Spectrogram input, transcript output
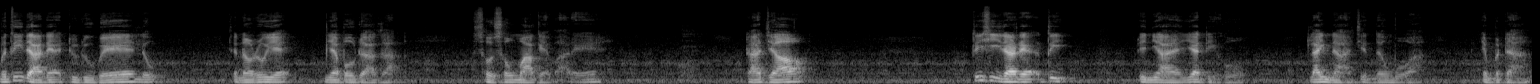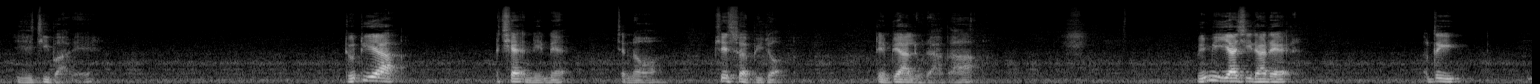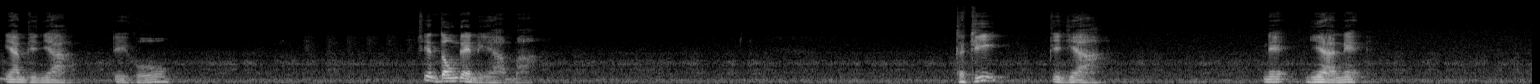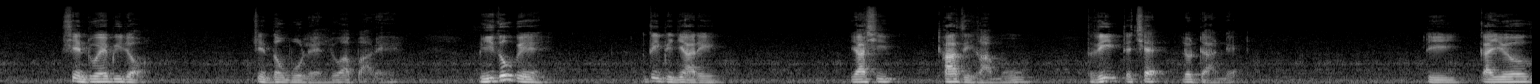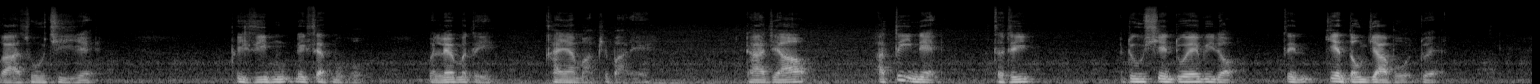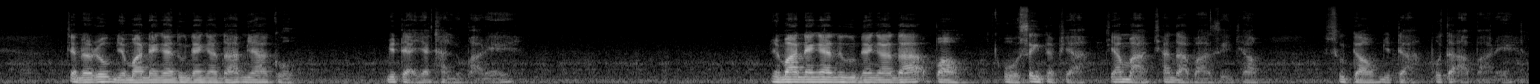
မသိတာနဲ့အတူတူပဲလို့ကျွန်တော်တို့ရဲ့မြတ်ဗုဒ္ဓကဆိုဆုံးမခဲ့ပါတယ်။ဒါကြောင့်သိရှိထားတဲ့အသည့်ပညာရက်တွေကိုလိုက်နာကျင့်သုံးဖို့ဟာအင်မတန်အရေးကြီးပါတယ်။ဒုတိယအချက်အနေနဲ့ကျွန်တော်ဖြည့်ဆွက်ပြီးတော့တင်ပြလိုတာကမိမိရရှိထားတဲ့ အသည့်ဉာဏ်ပညာတွေကိုကျင့်သုံးတဲ့နေရာမှာတတိပညာနဲ့ဉာဏ်နဲ့ရှင်တွဲပြီးတော့ကျင့်သုံးဖို့လည်းလိုအပ်ပါတယ်မိတို့ပင်အသိပညာတွေရရှိထားစေကမူတတိတစ်ချက်လွတ်တာနဲ့ ဒီကာယောဂါဇိုကြီးရဲ့ဖိစီးမှုနှိပ်စက်မှုကိုမလဲမသိခံရမှာဖြစ်ပါတယ်။ဒါကြောင့်အတိနဲ့တတိအတူရှင်တွဲပြီးတော့သင်ကျင့်သုံးကြဖို့အတွက်ကျွန်တော်တို့မြန်မာနိုင်ငံသူနိုင်ငံသားများကိုမေတ္တာရက်ခံလိုပါတယ်။မြန်မာနိုင်ငံသူနိုင်ငံသားအပေါင်းကိုစိတ်နှပြကျမ်းမာချမ်းသာပါစေကြောင်း ဆုတောင်းမေတ္တာပို့တတ်အပ်ပါတယ်။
